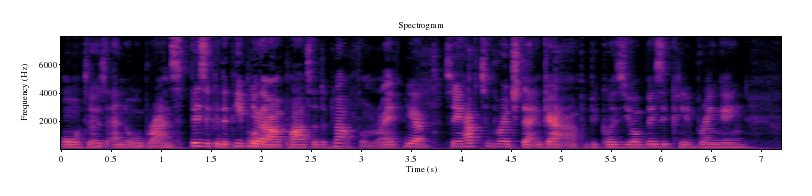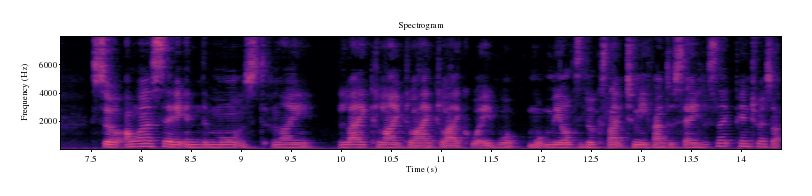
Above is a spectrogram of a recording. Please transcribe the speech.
authors and all brands, basically the people that are part of the platform, right? Yeah. So you have to bridge that gap because you're basically bringing. So I want to say in the most like like like like like way what what meals looks like to me if I had to say it's like Pinterest or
